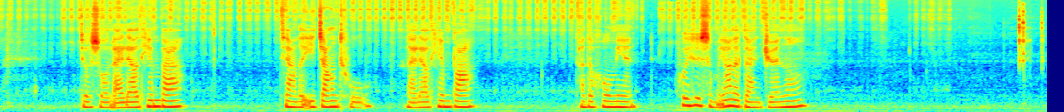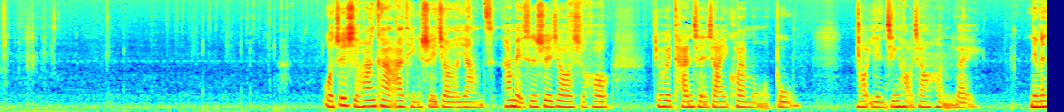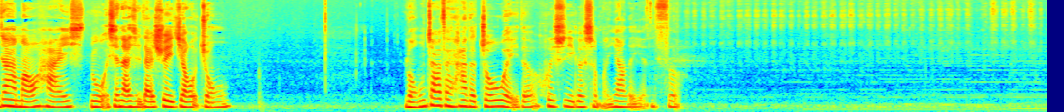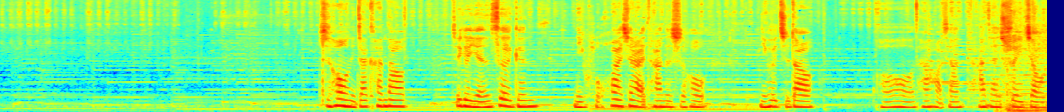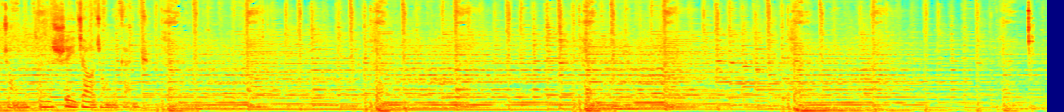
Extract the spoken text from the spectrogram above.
就说来聊天吧。这样的一张图，来聊天吧。它的后面会是什么样的感觉呢？我最喜欢看阿婷睡觉的样子。她每次睡觉的时候，就会摊成像一块抹布，然后眼睛好像很累。你们家的毛孩如果现在是在睡觉中，笼罩在它的周围的会是一个什么样的颜色？之后你再看到这个颜色跟。你所画下来它的时候，你会知道，哦，它好像它在睡觉中，就是睡觉中的感觉。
